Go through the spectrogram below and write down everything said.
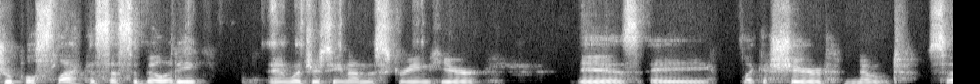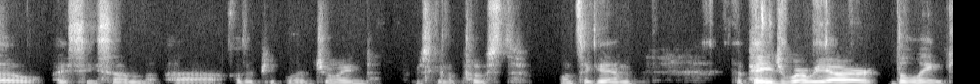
Drupal Slack accessibility. And what you're seeing on the screen here is a like a shared note. So I see some uh, other people have joined. I'm just going to post once again the page where we are, the link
